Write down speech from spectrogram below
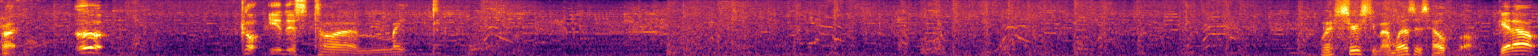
Right. Ugh. Got you this time, mate. Where seriously, man? Where's his health bar? Get out!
